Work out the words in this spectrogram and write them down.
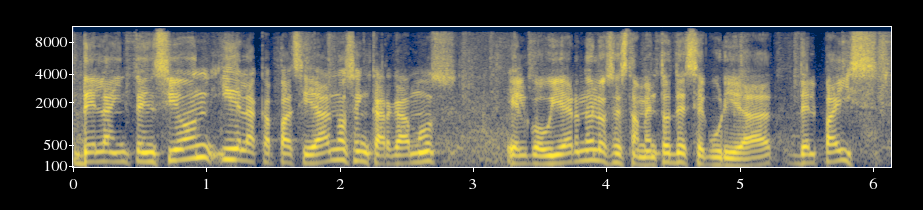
De la intención y de la capacidad nos encargamos el gobierno y los estamentos de seguridad del país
